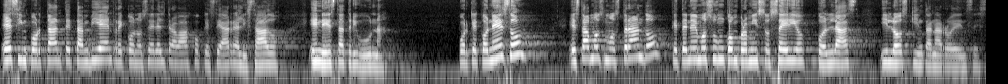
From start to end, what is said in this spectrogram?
es importante también reconocer el trabajo que se ha realizado en esta tribuna, porque con eso estamos mostrando que tenemos un compromiso serio con las y los quintanarroenses.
